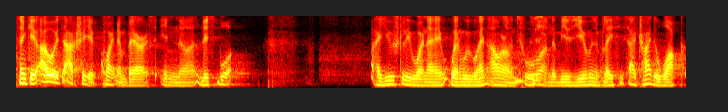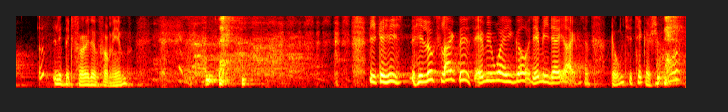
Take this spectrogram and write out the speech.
Thank you. I was actually quite embarrassed in uh, Lisboa. I usually, when I when we went out on tour on the museum and places, I try to walk a little bit further from him. because he's, he looks like this everywhere he goes, every day. Like, don't you take a shower?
